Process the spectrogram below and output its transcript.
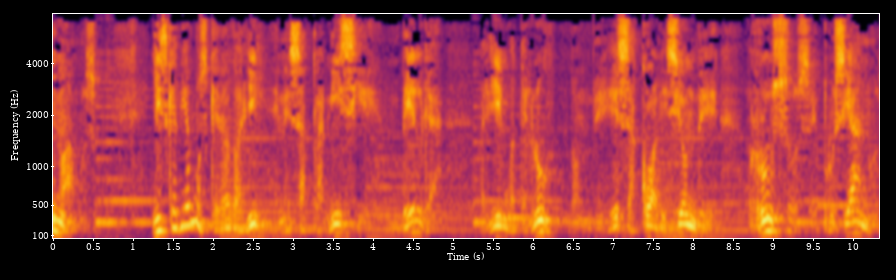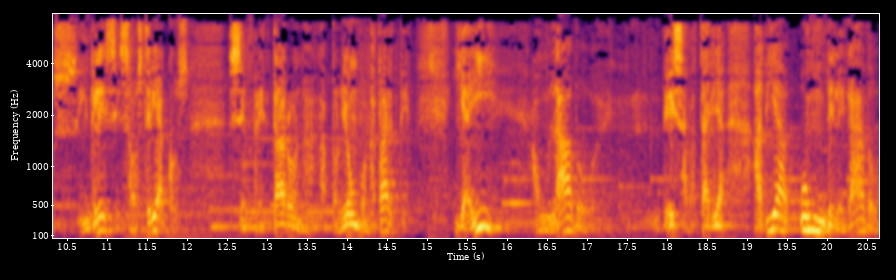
Continuamos. Y es que habíamos quedado allí, en esa planicie belga, allí en Waterloo, donde esa coalición de rusos, eh, prusianos, ingleses, austriacos, se enfrentaron a Napoleón Bonaparte. Y ahí, a un lado eh, de esa batalla, había un delegado,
